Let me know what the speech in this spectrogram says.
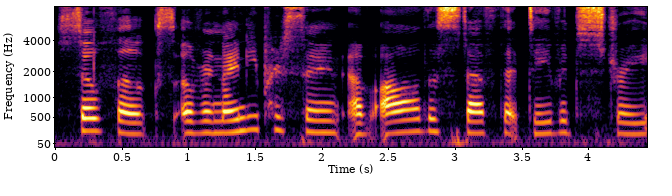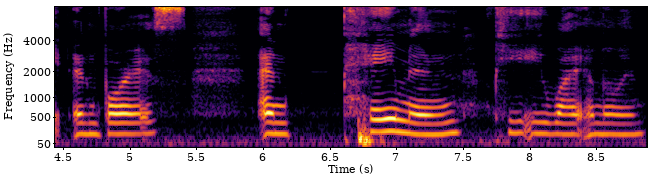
So, folks, over 90% of all the stuff that David Straight and Boris and Peymon, P E Y M O N,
